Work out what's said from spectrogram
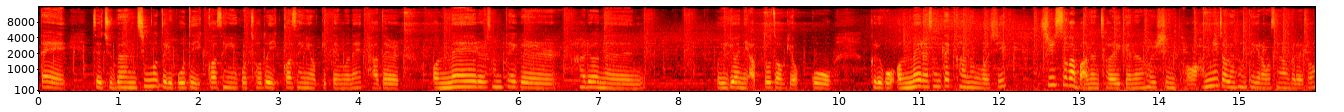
때 제 주변 친구들이 모두 이과생이고 저도 이과생이었기 때문에 다들 언매를 선택을 하려는 의견이 압도적이었고 그리고 언매를 선택하는 것이 실수가 많은 저에게는 훨씬 더 합리적인 선택이라고 생각을 해서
